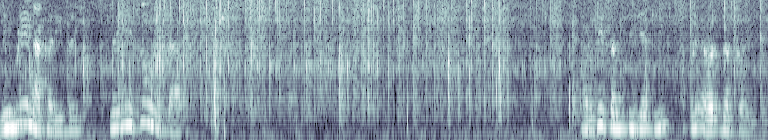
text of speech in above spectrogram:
લીમડીના કરી દઈ. એની સુગંધ આવે? અડધી ચમચી જેટલી આપણે હળદર કરી દઈએ.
